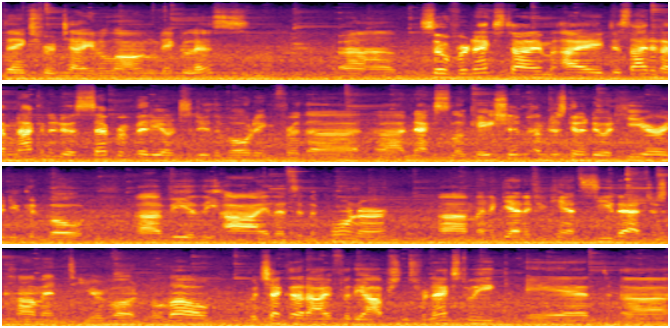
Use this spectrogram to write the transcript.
thanks for tagging along, Nicholas. Um, so for next time, I decided I'm not going to do a separate video to do the voting for the uh, next location. I'm just going to do it here, and you can vote uh, via the eye that's in the corner. Um, and again, if you can't see that, just comment to your vote below. But check that eye for the options for next week, and uh,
